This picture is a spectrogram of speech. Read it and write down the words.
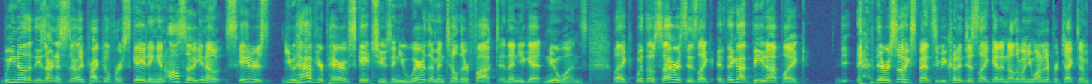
we know that these aren't necessarily practical for skating. And also you know skaters you have your pair of skate shoes and you wear them until they're fucked and then you get new ones. Like with osiris is like if they got beat up like they were so expensive you couldn't just like get another one you wanted to protect them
